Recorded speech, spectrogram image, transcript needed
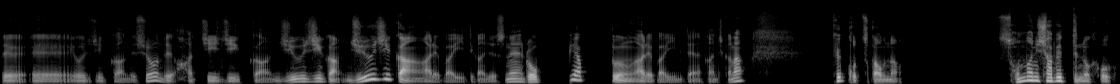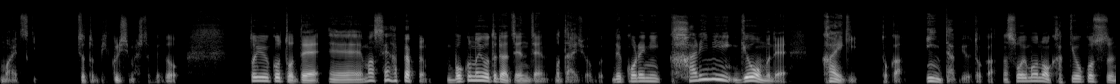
で、えー、4時間でしょ？で8時間10時間10時間あればいいって感じですね600分あればいいみたいな感じかな。結構使うな。そんなに喋ってんのか、僕毎月。ちょっとびっくりしましたけど。ということで、えー、まあ、1800分。僕の用途では全然もう大丈夫。で、これに仮に業務で会議とかインタビューとか、そういうものを書き起こすっ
